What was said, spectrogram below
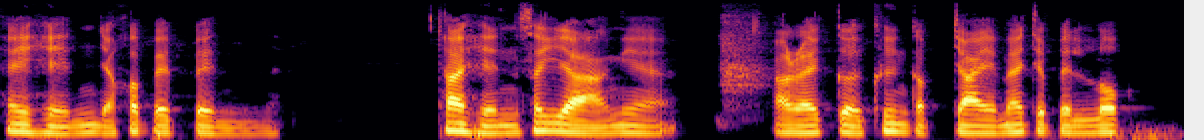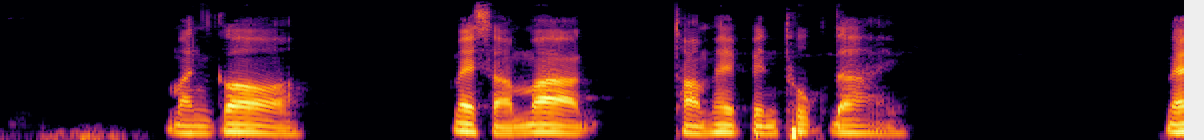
ให้เห็นอย่าเข้าไปเป็น ถ้าเห็นสักอย่างเนี่ย อะไรเกิดขึ้นกับใจแม้จะเป็นลบ มันก็ไม่สามารถ ทำให้เป็นทุกข์ได้ แม้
